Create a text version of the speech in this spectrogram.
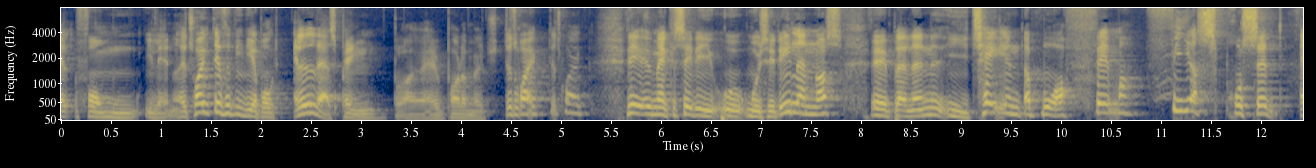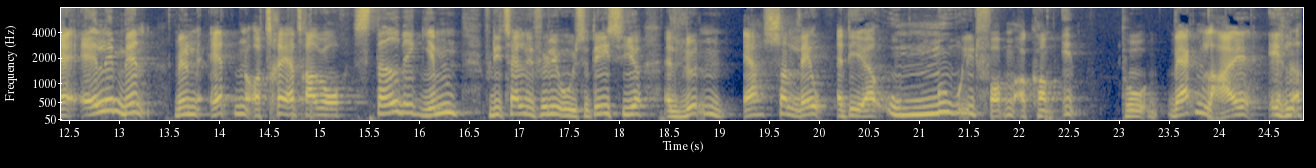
al formue i landet. Jeg tror ikke, det er fordi, de har brugt alle deres penge på Harry Potter merch. Det tror jeg ikke. Det tror jeg ikke. Det, man kan se det i OECD-landene også. Øh, blandt andet i Italien, der bor 85 procent af alle mænd mellem 18 og 33 år stadigvæk hjemme, fordi tallene ifølge OECD siger, at lønnen er så lav, at det er umuligt for dem at komme ind på hverken leje eller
